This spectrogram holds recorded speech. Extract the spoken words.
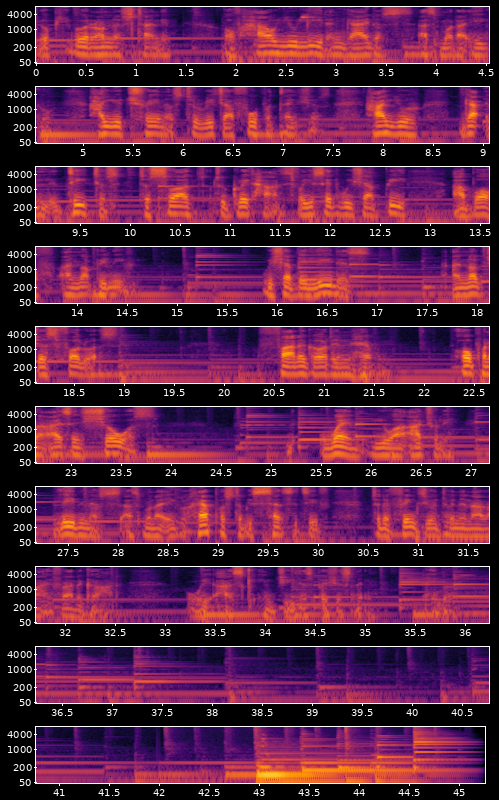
your people an understanding of how you lead and guide us as Mother Eagle, how you train us to reach our full potentials, how you teach us to soar to great heights. For you said we shall be above and not beneath. We shall be leaders and not just followers. Father God in heaven, open our eyes and show us when you are actually leading us as Mother Eagle. Help us to be sensitive to the things you're doing in our life, Father God. We ask in Jesus' precious name. Amen.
